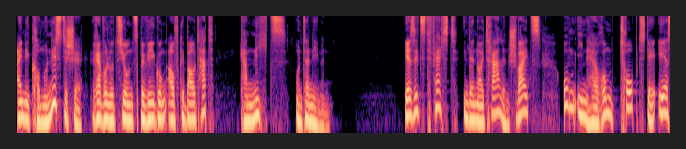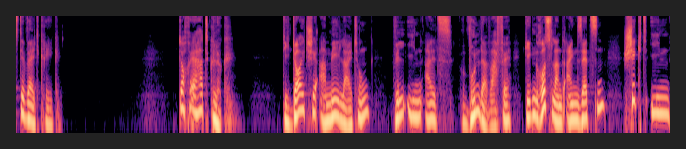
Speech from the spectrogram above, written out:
eine kommunistische Revolutionsbewegung aufgebaut hat, kann nichts unternehmen. Er sitzt fest in der neutralen Schweiz, um ihn herum tobt der Erste Weltkrieg. Doch er hat Glück. Die deutsche Armeeleitung will ihn als Wunderwaffe gegen Russland einsetzen, schickt ihn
